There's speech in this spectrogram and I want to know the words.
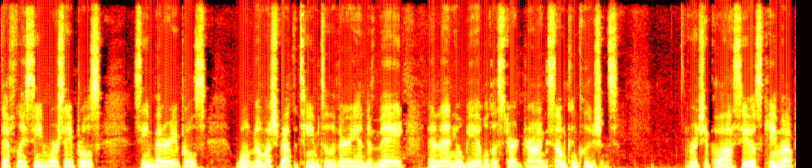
Definitely seen worse Aprils, seen better Aprils won't know much about the team till the very end of May, and then you'll be able to start drawing some conclusions. Richie Palacios came up,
